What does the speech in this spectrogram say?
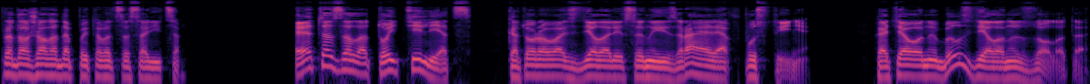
Продолжала допытываться царица. Это золотой телец, которого сделали сыны Израиля в пустыне. Хотя он и был сделан из золота,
